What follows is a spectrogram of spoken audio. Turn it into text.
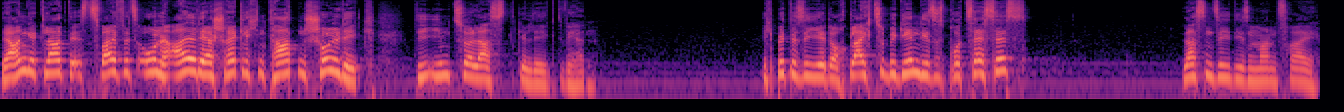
der Angeklagte ist zweifelsohne all der schrecklichen Taten schuldig, die ihm zur Last gelegt werden. Ich bitte Sie jedoch gleich zu Beginn dieses Prozesses, lassen Sie diesen Mann frei.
